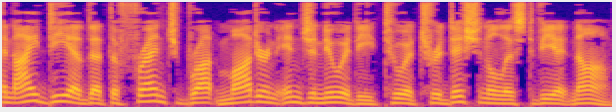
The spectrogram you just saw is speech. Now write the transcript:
an idea that the French brought modern ingenuity to a traditionalist Vietnam.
